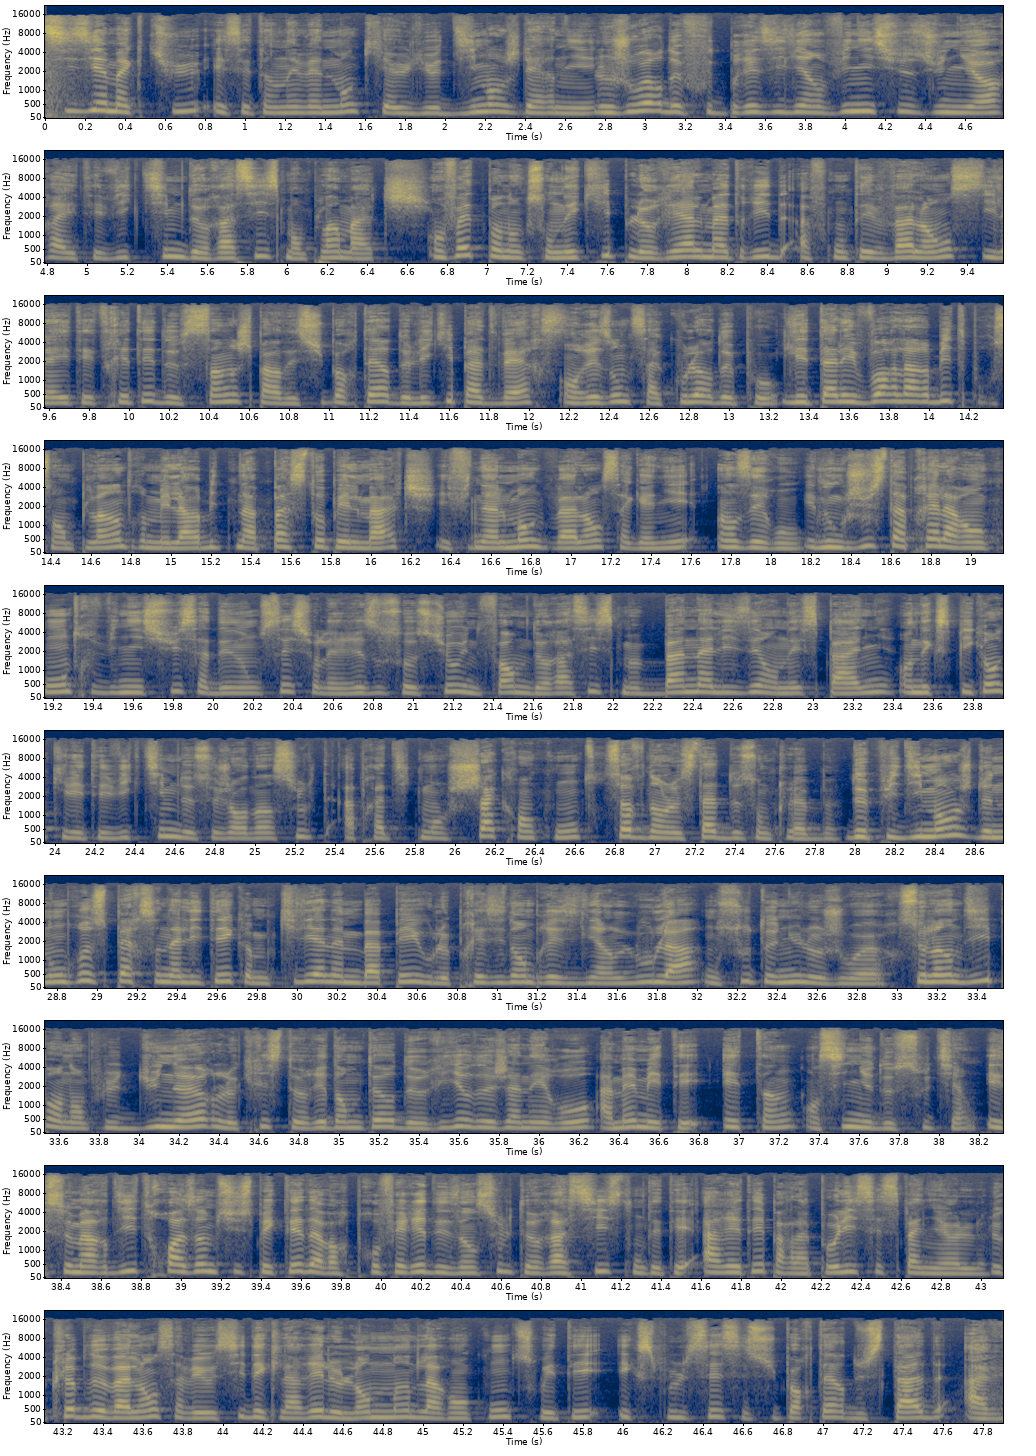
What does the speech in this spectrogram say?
Sixième actu, et c'est un événement qui a eu lieu dimanche dernier, le joueur de foot brésilien Vinicius Junior a été victime de racisme en plein match. En fait, pendant que son équipe, le Real Madrid, affrontait Valence, il a été traité de singe par des supporters de l'équipe adverse en raison de sa couleur de peau. Il est allé voir l'arbitre pour s'en plaindre, mais l'arbitre n'a pas stoppé le match, et finalement Valence a gagné 1-0. Et donc juste après la rencontre, Vinicius a dénoncé sur les réseaux sociaux une forme de racisme banalisé en Espagne, en expliquant qu'il était victime de ce genre d'insultes à pratiquement chaque rencontre, sauf dans le stade de son club. Depuis dimanche, de nombreux personnalités comme Kylian Mbappé ou le président brésilien Lula ont soutenu le joueur. Ce lundi, pendant plus d'une heure, le Christ rédempteur de Rio de Janeiro a même été éteint en signe de soutien. Et ce mardi, trois hommes suspectés d'avoir proféré des insultes racistes ont été arrêtés par la police espagnole. Le club de Valence avait aussi déclaré le lendemain de la rencontre souhaiter expulser ses supporters du stade à vie.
